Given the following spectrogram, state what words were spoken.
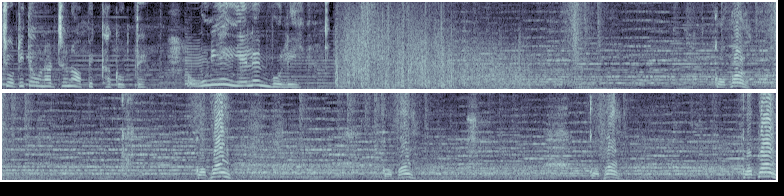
চটিতে ওনার জন্য অপেক্ষা করতে। উনি এলেন বলেই। কপাল! কপাল! কপাল! কপাল! কপাল!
